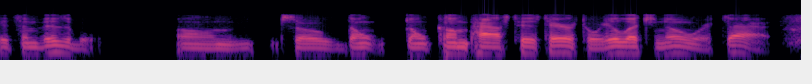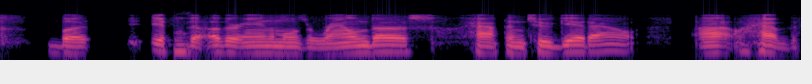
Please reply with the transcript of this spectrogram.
It's invisible. Um, so don't don't come past his territory. He'll let you know where it's at. But if the other animals around us happen to get out, I have the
